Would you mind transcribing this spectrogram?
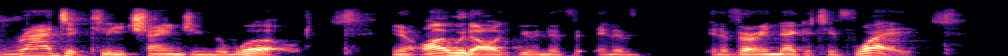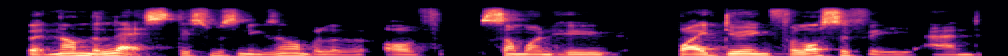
radically changing the world. You know, I would argue in a in a in a very negative way, but nonetheless, this was an example of, of someone who, by doing philosophy and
